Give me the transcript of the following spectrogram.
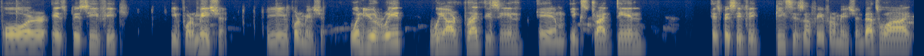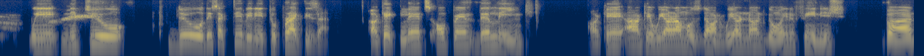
for specific information. Information. When you read, we are practicing um, extracting specific pieces of information. That's why we need to do this activity to practice that. Okay, let's open the link. Okay, ah, okay, we are almost done. We are not going to finish, but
